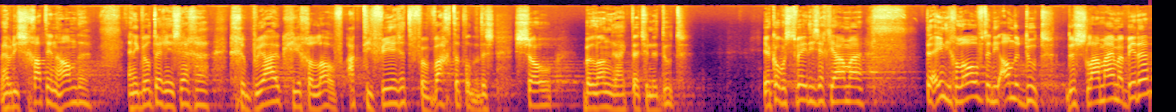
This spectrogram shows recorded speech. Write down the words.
We hebben die schat in handen. En ik wil tegen je zeggen, gebruik je geloof. Activeer het, verwacht het, want het is zo belangrijk dat je het doet. Jacobus 2 die zegt, ja maar de een die gelooft en die ander doet. Dus laat mij maar bidden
